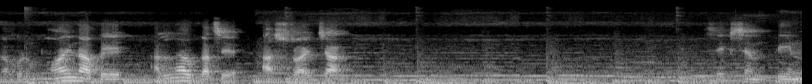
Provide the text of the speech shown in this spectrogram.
তখন ভয় না পেয়ে আল্লাহর কাছে আশ্রয় চান। সেকশন তিন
